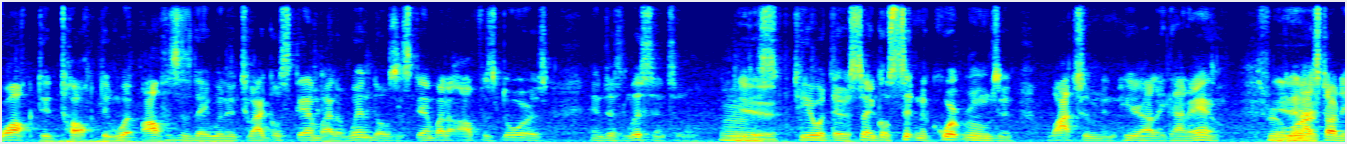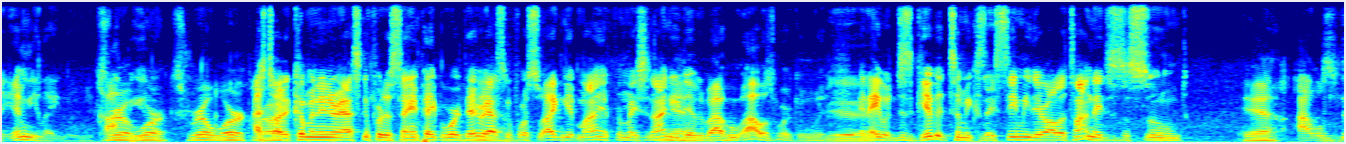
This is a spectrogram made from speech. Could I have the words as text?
walked and talked and what offices they went into. I go stand by the windows and stand by the office doors and just listen to them. Mm. Yeah. Just hear what they're saying. Go sit in the courtrooms and watch them and hear how they got down. it's real And then I started emulating them. It's real copying them. work. It's real work. I started coming in there asking for the same paperwork they were asking for, so I can get my information I Yeah. needed about who I was working with. Yeah. And they would just give it to me because they see me there all the time. They just assumed Yeah. I was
